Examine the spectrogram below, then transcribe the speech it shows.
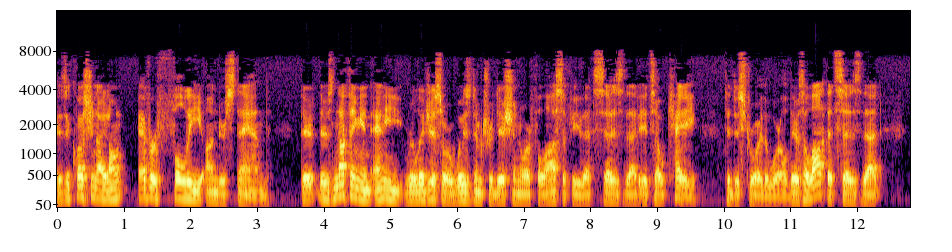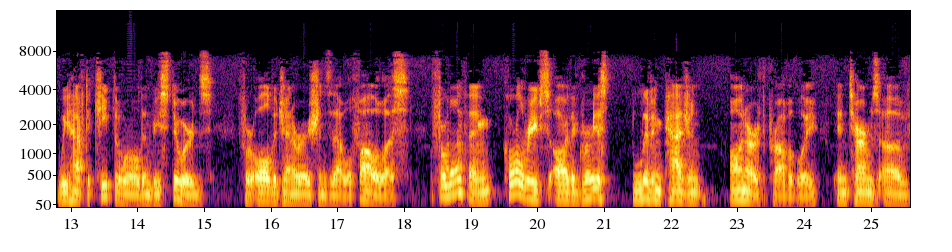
is a question I don't ever fully understand. There, there's nothing in any religious or wisdom tradition or philosophy that says that it's okay to destroy the world. There's a lot that says that we have to keep the world and be stewards for all the generations that will follow us. For one thing, coral reefs are the greatest living pageant on Earth, probably, in terms of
